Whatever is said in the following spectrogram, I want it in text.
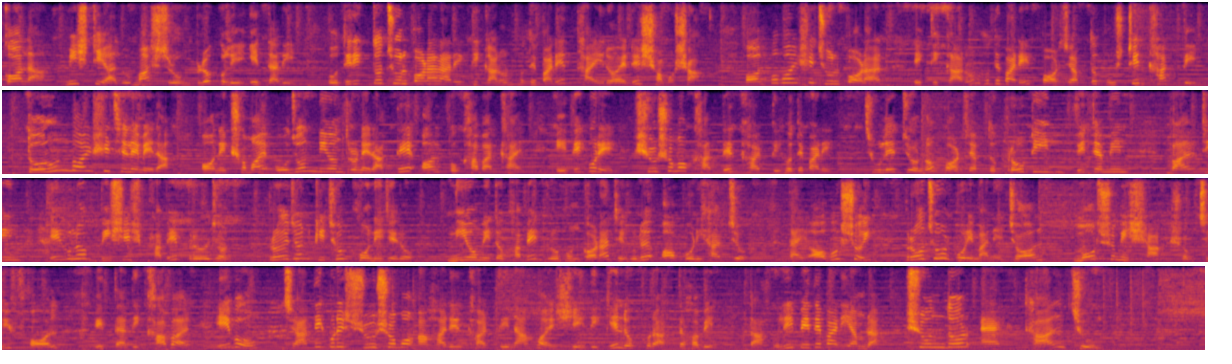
কলা, মিষ্টি আলু, মাশরুম, ব্রোকলি ইত্যাদি। অতিরিক্ত চুল পড়ার আরেকটি কারণ হতে পারে থাইরয়েডের সমস্যা। অল্প বয়সে চুল পড়ার একটি কারণ হতে পারে পর্যাপ্ত পুষ্টির ঘাটতি। তরুণ বয়সী ছেলেমেয়েরা অনেক সময় ওজন নিয়ন্ত্রণে রাখতে অল্প খাবার খায়। এতে করে সুষম খাদ্যের ঘাটতি হতে পারে। চুলের জন্য পর্যাপ্ত প্রোটিন, ভিটামিন, বায়োটিন এগুলো বিশেষভাবে প্রয়োজন। প্রয়োজন কিছু খনিজেরও। নিয়মিতভাবে গ্রহণ করা যেগুলো অপরিহার্য। তাই অবশ্যই প্রচুর পরিমাণে জল, মরশুমি শাকসবজি ফল ইত্যাদি খাবার এবং যাতে করে সুষম আহারের ঘাটতি না হয় সেদিকে লক্ষ্য রাখতে হবে। তাহলেই পেতে পারি আমরা সুন্দর এক ঢাল চুল।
